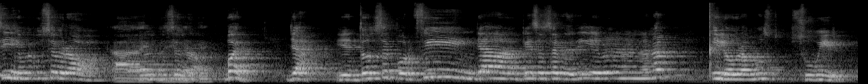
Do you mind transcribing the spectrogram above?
Sí, yo me puse brava. Ay, yo me puse brava. Bueno, ya. Y entonces por fin ya empieza a ser de día y logramos subir.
